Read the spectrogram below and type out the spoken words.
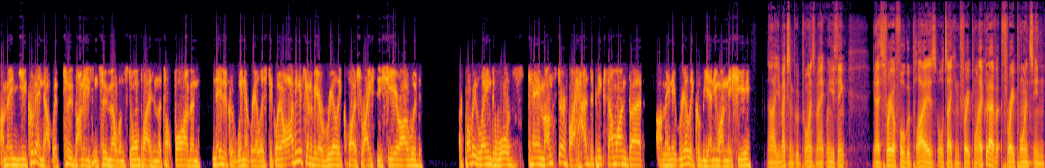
I mean, you could end up with two Bunnies and two Melbourne Storm players in the top five, and neither could win it realistically. I think it's going to be a really close race this year. I would, I'd probably lean towards Cam Munster if I had to pick someone, but I mean, it really could be anyone this year. No, you make some good points, mate. When you think, you know, three or four good players all taking three points, they could have three points in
